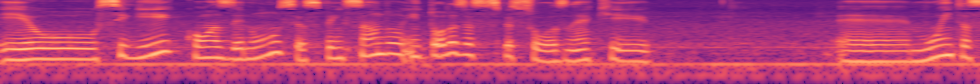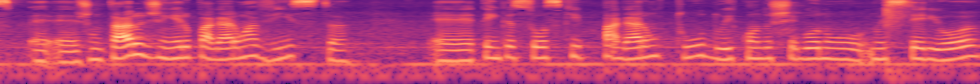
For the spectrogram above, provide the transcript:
eu segui com as denúncias pensando em todas essas pessoas, né, que é, muitas é, é, juntaram o dinheiro, pagaram à vista. É, tem pessoas que pagaram tudo e quando chegou no, no exterior,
